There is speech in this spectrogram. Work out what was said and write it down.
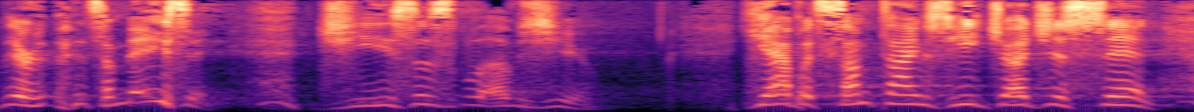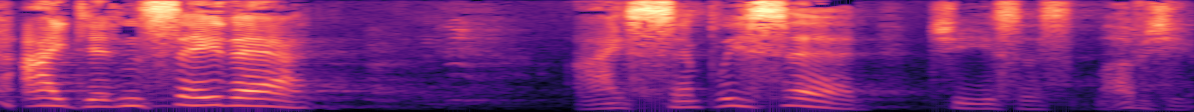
They're, it's amazing. Jesus loves you. Yeah, but sometimes he judges sin. I didn't say that. I simply said, Jesus loves you.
